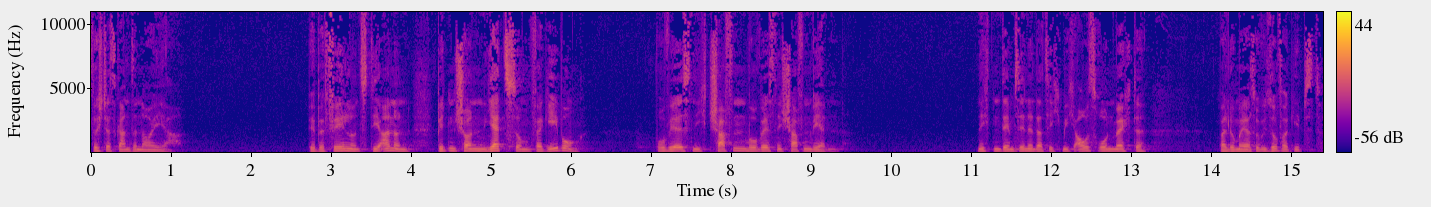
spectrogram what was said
durch das ganze neue Jahr. Wir befehlen uns dir an und bitten schon jetzt um Vergebung, wo wir es nicht schaffen, wo wir es nicht schaffen werden. Nicht in dem Sinne, dass ich mich ausruhen möchte, weil du mir ja sowieso vergibst,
